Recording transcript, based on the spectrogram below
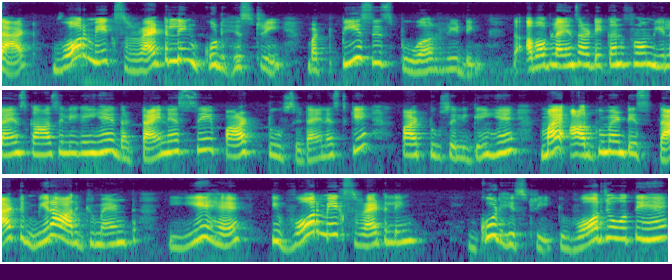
that war makes rattling good history but peace is poor reading the above lines are taken from ये लाइन्स कहाँ से ली गई हैं? द डाइनेस्ट से पार्ट टू से डाइनेस्ट के पार्ट टू से ली गई हैं। माई आर्ग्यूमेंट इज़ दैट मेरा आर्ग्यूमेंट ये है कि war makes rattling good history war जो होते हैं,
